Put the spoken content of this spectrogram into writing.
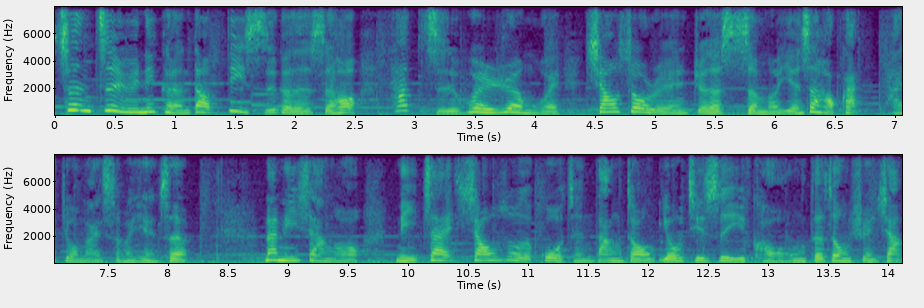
甚至于你可能到第十个的时候，他只会认为销售人员觉得什么颜色好看，他就买什么颜色。那你想哦，你在销售的过程当中，尤其是以口红的这种选项，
